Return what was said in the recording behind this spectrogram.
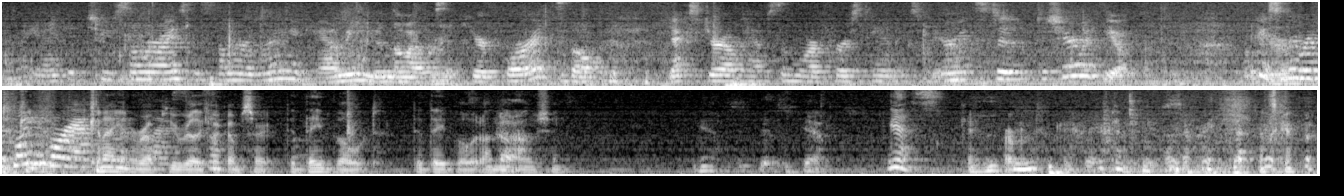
All right, I get to summarize the Summer Learning Academy, even though I wasn't here for it, so next year I'll have some more firsthand experience to, to share with you. Okay, so there were 24 academic Can I interrupt you really quick? I'm sorry. Did they vote? Did they vote on that Yeah. motion? Yes. Yeah. Yes. Okay, perfect. That's good.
